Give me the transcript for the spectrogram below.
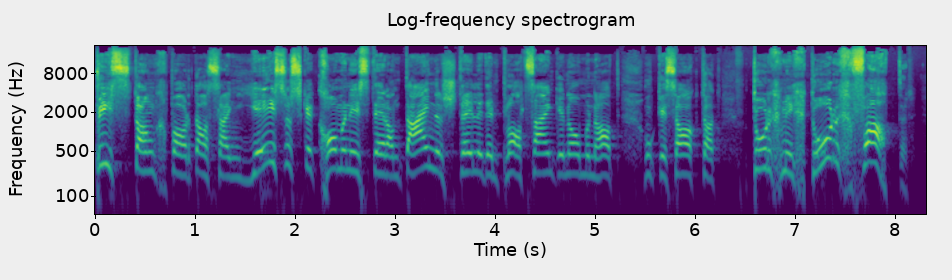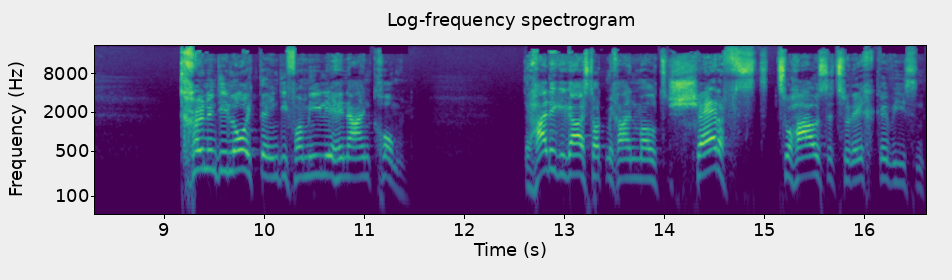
Bist dankbar, dass ein Jesus gekommen ist, der an deiner Stelle den Platz eingenommen hat und gesagt hat, durch mich durch, Vater, können die Leute in die Familie hineinkommen. Der Heilige Geist hat mich einmal schärfst zu Hause zurechtgewiesen.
